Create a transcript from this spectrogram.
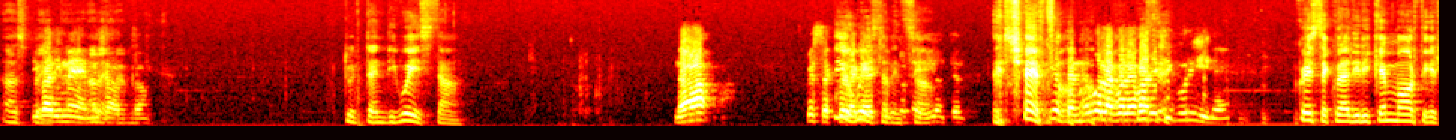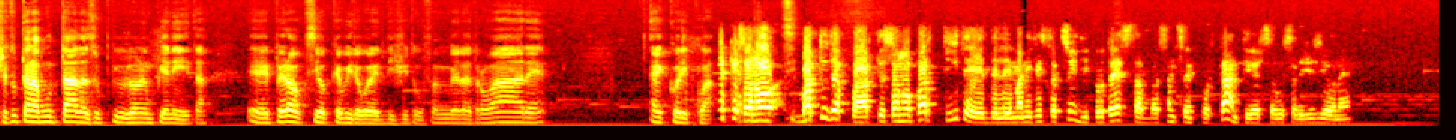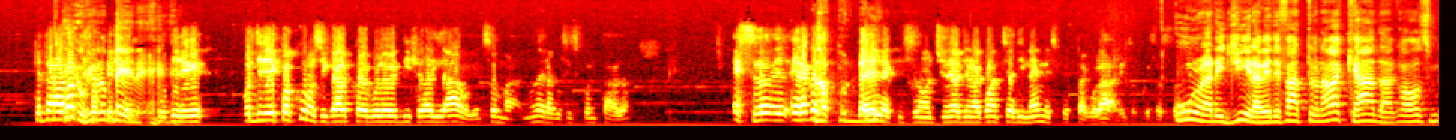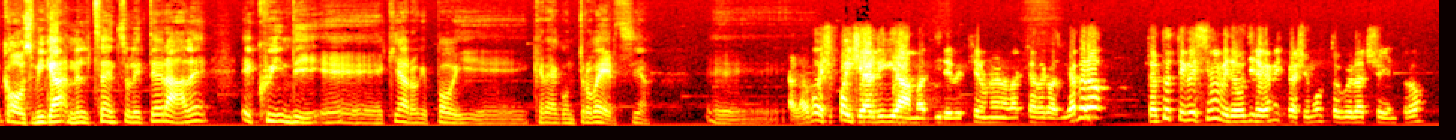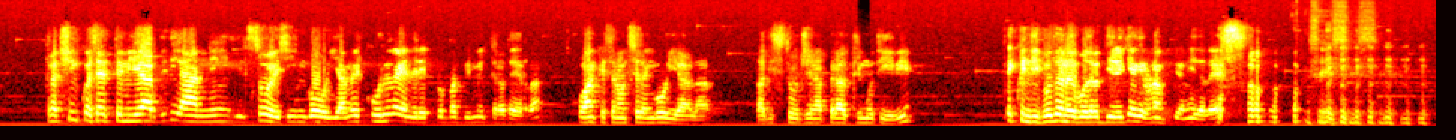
Aspetta, I vari meme, vabbè, esatto. Tu intendi questa? No, questa è quella io questa pensavo. Io intendo... certo. io intendo quella con le varie questa... figurine. Questa è quella di Ricche e Morti che c'è tutta una puntata su più non è un pianeta. Eh, però sì, ho capito quello che dici tu, fammela trovare. Eccoli qua. Perché sono battute a parte, sono partite delle manifestazioni di protesta abbastanza importanti verso questa decisione. Che da una parte fa bene. Vuol dire, che, vuol dire che qualcuno si calcola quello che dice la che insomma non era così scontato. E, e la cosa no, più bella è che si sono generati una quantità di meme spettacolari su questa storia. Uno, la regia, avete fatto una vaccata cosmi- cosmica nel senso letterale e quindi eh, è chiaro che poi eh, crea controversia. Eh... Allora, poi, poi, ci arriviamo a dire perché non è una vaccata cosmica, però tra tutti questi meme devo dire che a me piace molto quello al centro. Tra 5-7 miliardi di anni il Sole si ingoia Mercurio, Venere e probabilmente la Terra, o anche se non se la ingoia la, la distrugge per altri motivi. E quindi Plutone potrà dire chi è che non ha un pianeta adesso. Sì, sì, sì.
